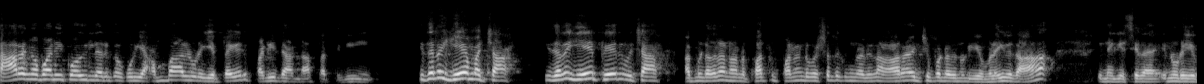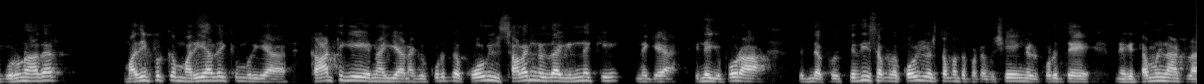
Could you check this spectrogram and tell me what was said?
சாரங்கபாணி கோயில்ல இருக்கக்கூடிய அம்பாளுடைய பெயர் படிதாண்டா பத்தினி. இதெல்லாம் ஏன் மச்சா இதெல்லாம் ஏன் பேர் வச்சா அப்படின்றதெல்லாம் நான் பத்து பன்னெண்டு வருஷத்துக்கு முன்னாடி எல்லாம் ஆராய்ச்சி பண்ணதனுடைய விளைவுதான் இன்னைக்கு சில என்னுடைய குருநாதர் மதிப்புக்கும் மரியாதைக்கும் உரிய கார்த்திகேயன் ஐயா எனக்கு கொடுத்த கோவில் ஸ்தலங்கள் தான் இன்னைக்கு இன்னைக்கு இன்னைக்கு பூரா இந்த திதி சம்பந்த கோயில்கள் சம்பந்தப்பட்ட விஷயங்கள் கொடுத்து இன்னைக்கு தமிழ்நாட்டில்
